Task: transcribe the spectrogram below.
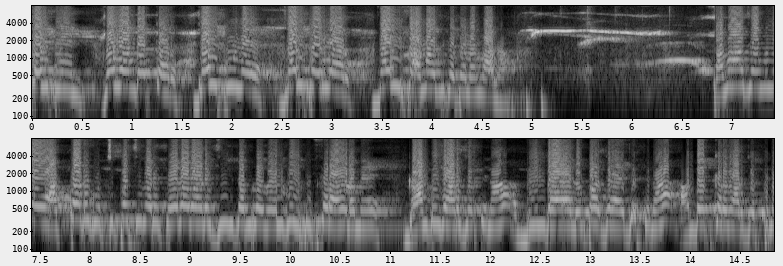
జై భీమ్ జై అంబేద్కర్ జై పూలే జై పెరియార్ జై సామాజిక తెలంగాణ. సమాజంలో అట్టడుగు చిట్ట చివరి పేదవాడి జీవితంలో వెలుగులు తీసుకురావడమే గాంధీ గారు చెప్పిన దీన్ దయాళ్ ఉపాధ్యాయ చెప్పిన అంబేద్కర్ గారు చెప్పిన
